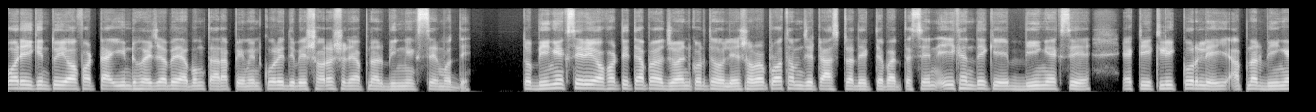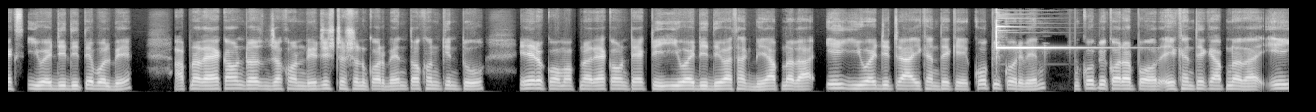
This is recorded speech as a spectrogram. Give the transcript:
পরেই কিন্তু এই অফারটা ইন্ড হয়ে যাবে এবং তারা পেমেন্ট করে দেবে সরাসরি আপনার বিংএক্সের মধ্যে। তো বিংএক্সের এই অফারটিতে আপনারা জয়েন করতে হলে সর্বপ্রথম যে টাস্কটা দেখতে পারতেছেন, এইখান থেকে বিংএক্সে একটি ক্লিক করলেই আপনার বিংএক্স ইউআইডি দিতে বলবে। আপনার অ্যাকাউন্ট যখন রেজিস্ট্রেশন করবেন, তখন কিন্তু এরকম আপনার অ্যাকাউন্টে একটি ইউআইডি দেওয়া থাকবে। আপনারা এই ইউআইডিটা এখান থেকে কপি করবেন। কপি করার পর এখান থেকে আপনারা এই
